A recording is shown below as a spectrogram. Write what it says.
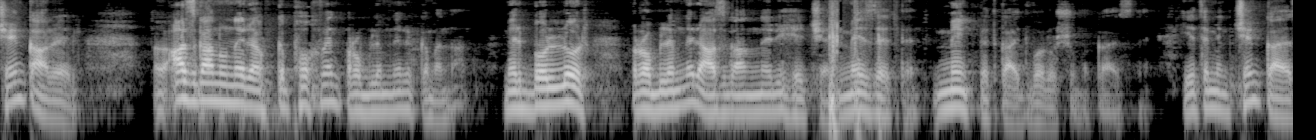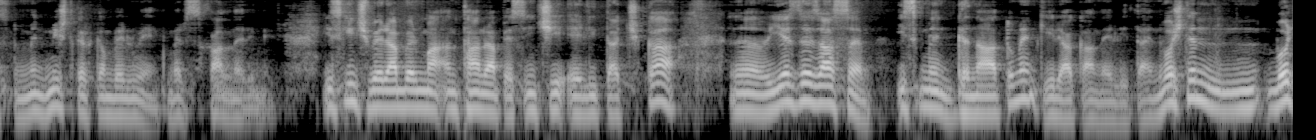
չենք կարել, ազգանունները կփոխվեն, խնդիրները կմնան։ Մեր բոլոր խնդիրները ազգանունների հետ չեն, մեզ հետ են։ Մենք պետք է այդ որոշումը կայացնենք։ Եթե մենք չենք կայացնում, մենք միշտ կրկնվելու ենք մեր սխալների մեջ։ Իսկ ինչ վերաբերում է ընդհանրապես ինչի էլիտա չկա, ես ձեզ ասեմ, իսկ մենք գնահատում ենք իրական էլիտային ոչ թե ոչ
